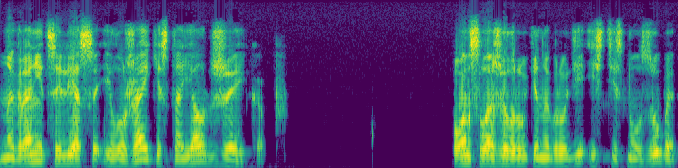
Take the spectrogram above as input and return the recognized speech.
на границе леса и лужайки стоял Джейкоб. Он сложил руки на груди и стиснул зубы.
